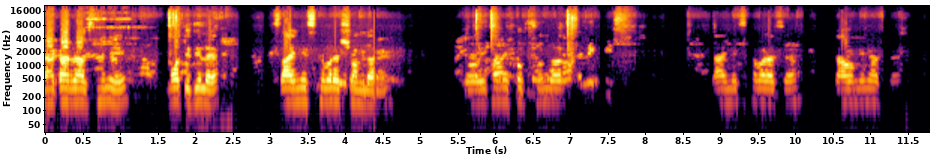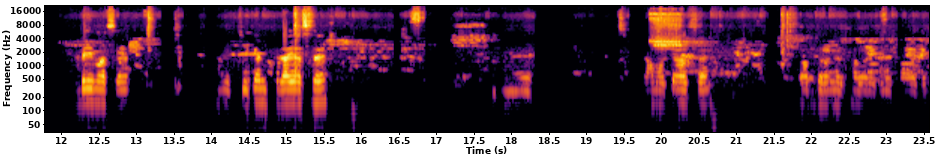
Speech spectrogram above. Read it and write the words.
ঢাকার রাজধানী মতিঝিলে চাইনিজ খাবারের সন্ধানে। তো এখানে খুব সুন্দর চাইনিজ খাবার আছে চাউমিন আছে ডিম আছে চিকেন ফ্রাই আছে চামচা আছে সব ধরনের খাবার এখানে পাওয়া যায়।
